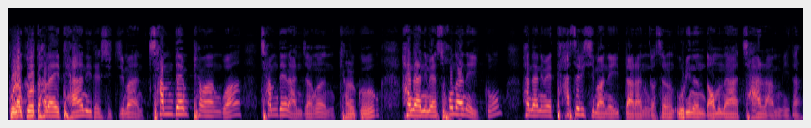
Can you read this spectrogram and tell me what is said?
물론 그것도 하나의 대안이 될 수 있지만 참된 평안과 참된 안정은 결국 하나님의 손 안에 있고 하나님의 다스리심 안에 있다라는 것을 우리는 너무나 잘 압니다.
